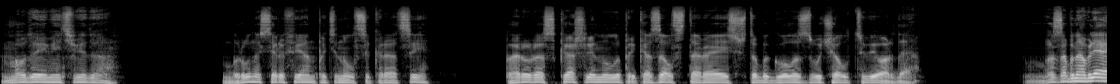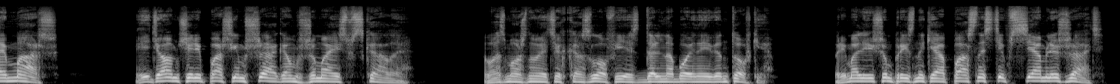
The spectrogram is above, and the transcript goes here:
Буду иметь в виду. Бруно Серафиан потянулся к рации, пару раз кашлянул и приказал, стараясь, чтобы голос звучал твердо. «Возобновляем марш! Идем черепашьим шагом, вжимаясь в скалы. Возможно, у этих козлов есть дальнобойные винтовки. При малейшем признаке опасности всем лежать.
